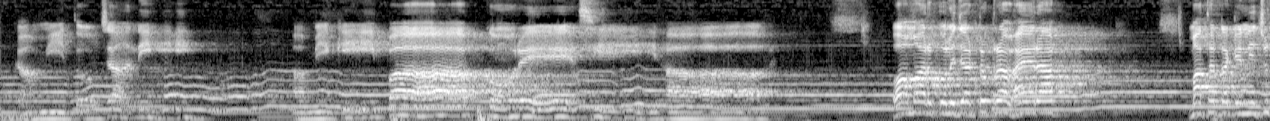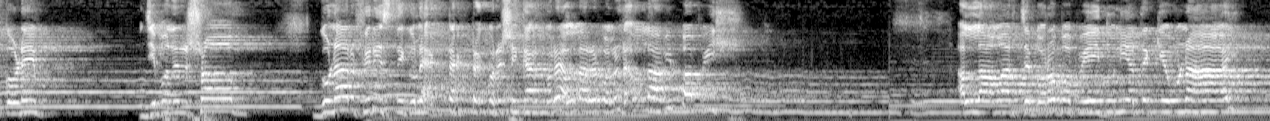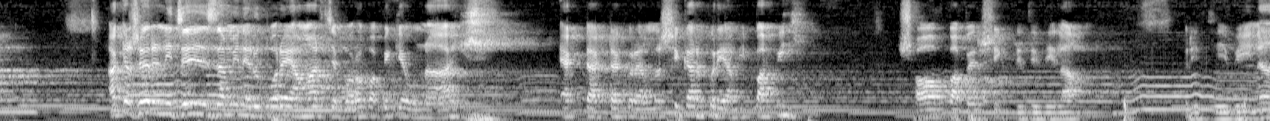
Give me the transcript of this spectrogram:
জানি আমি কি পাপ করেছি? ও আমার কলেজার টুকরা ভাইয়েরা, মাথাটাকে নিচু করে জীবনের সব গুনার ফিরিস্তিগুলো একটা একটা করে স্বীকার করে আল্লাহরে বলেন, আল্লাহ, আমি পাপি। আল্লাহ আমার চেয়ে বড় পাপি, এই দুনিয়াতে কেউ নাই। আকাশের নিচে, জমিনের উপরে আমার চেয়ে বড় পাপি কেউ নাই। একটা একটা করে আল্লাহ স্বীকার করি, আমি পাপি। সব পাপের স্বীকৃতি দিলাম। পৃথিবী না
